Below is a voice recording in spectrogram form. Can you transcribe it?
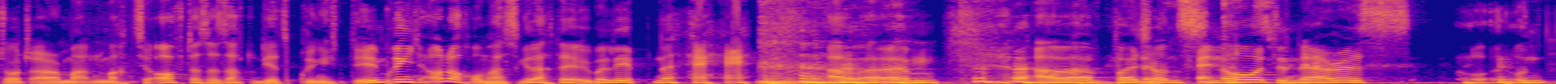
George R. R. Martin macht ja oft, dass er sagt, und jetzt bringe ich den bringe ich auch noch um. Hast du gedacht, der überlebt, ne? aber, ähm, aber bei Jon Snow, Daenerys und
